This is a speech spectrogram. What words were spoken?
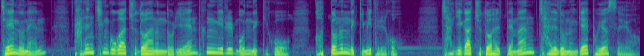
제 눈엔 다른 친구가 주도하는 놀이엔 흥미를 못 느끼고 겉도는 느낌이 들고 자기가 주도할 때만 잘 도는 게 보였어요.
